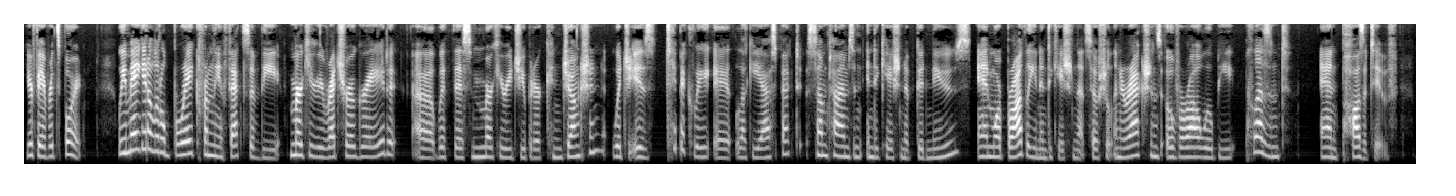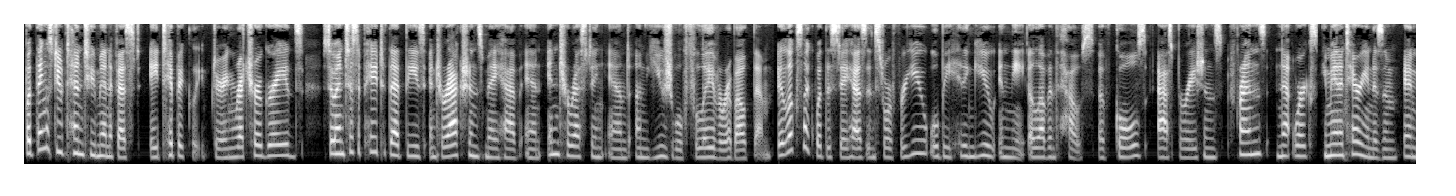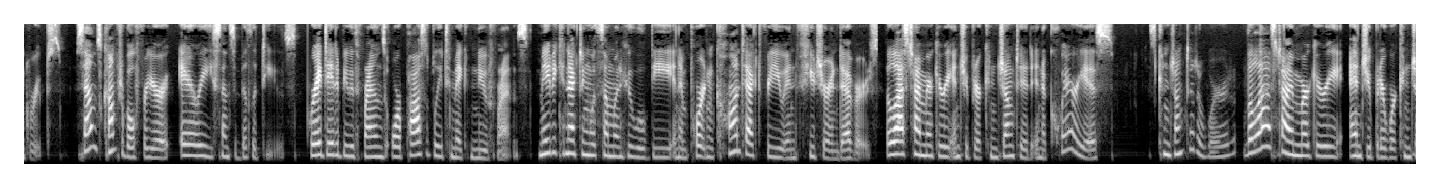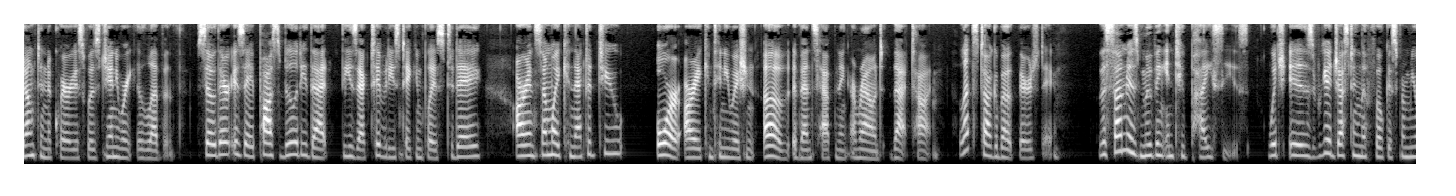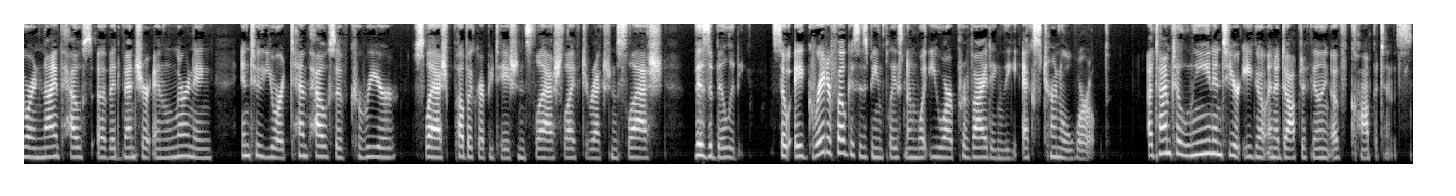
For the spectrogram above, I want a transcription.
Your favorite sport. We may get a little break from the effects of the Mercury retrograde uh, with this Mercury Jupiter conjunction, which is typically a lucky aspect, sometimes an indication of good news, and more broadly, an indication that social interactions overall will be pleasant and positive. But things do tend to manifest atypically during retrogrades, so anticipate that these interactions may have an interesting and unusual flavor about them. It looks like what this day has in store for you will be hitting you in the 11th house of goals, aspirations, friends, networks, humanitarianism, and groups. Sounds comfortable for your airy sensibilities. Great day to be with friends or possibly to make new friends. Maybe connecting with someone who will be an important contact for you in future endeavors. The last time Mercury and Jupiter conjuncted in Aquarius, is conjuncted a word? The last time Mercury and Jupiter were conjunct in Aquarius was January 11th. So there is a possibility that these activities taking place today are in some way connected to or are a continuation of events happening around that time. let's talk about Thursday. The sun is moving into Pisces, which is readjusting the focus from your ninth house of adventure and learning into your 10th house of career slash public reputation slash life direction slash visibility. So a greater focus is being placed on what you are providing the external world. A time to lean into your ego and adopt a feeling of competence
